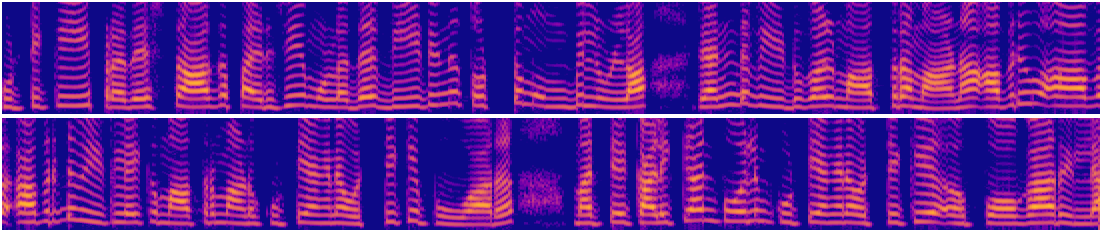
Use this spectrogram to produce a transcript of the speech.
കുട്ടിക്ക് ഈ പ്രദേശത്ത് ആകെ പരിചയമുള്ളത് വീടിന് തൊട്ട് മുമ്പിലുള്ള രണ്ട് വീടുകൾ മാത്രമാണ്. അവർ അവരുടെ വീട്ടിലേക്ക് മാത്രമാണ് കുട്ടി അങ്ങനെ ഒറ്റയ്ക്ക് പോവാറ്. മറ്റ് കളിക്കാൻ പോലും കുട്ടി അങ്ങനെ ഒറ്റയ്ക്ക് പോകാറില്ല.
